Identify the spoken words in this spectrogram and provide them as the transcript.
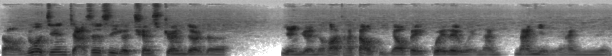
哦，如果今天假设是一个 transgender 的演员的话，他到底要被归类为男男演员还是女演员？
